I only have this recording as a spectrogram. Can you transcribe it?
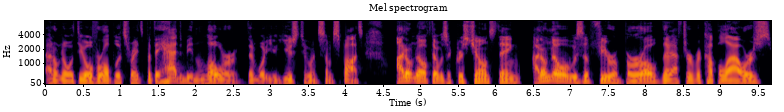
I don't know what the overall blitz rates but they had to be lower than what you're used to in some spots I don't know if that was a Chris Jones thing. I don't know it was a fear of Burrow that after a couple hours,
